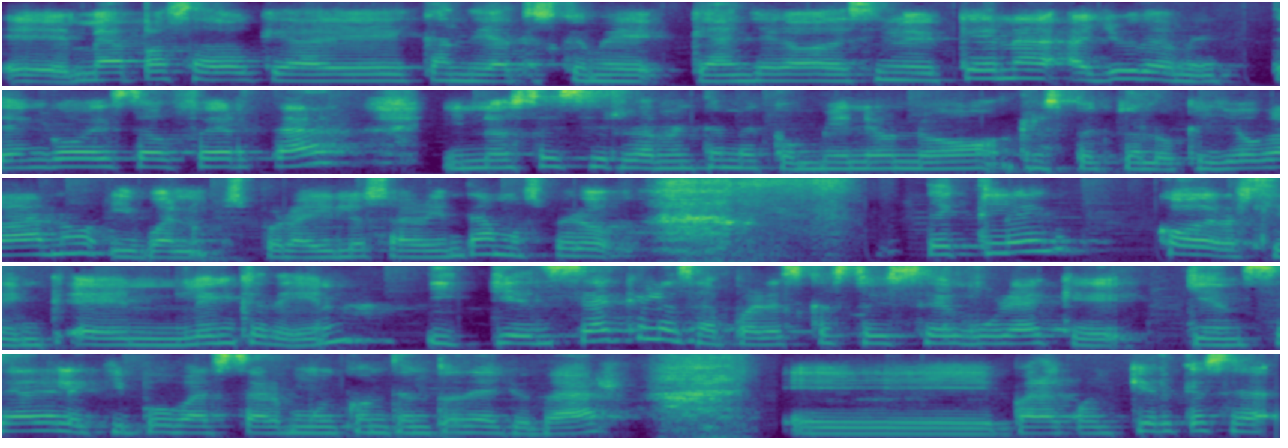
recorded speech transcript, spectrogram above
Eh, me ha pasado que hay candidatos que, me, que han llegado a decirme, Kena, ayúdame, tengo esta oferta y no sé si realmente me conviene o no respecto a lo que yo gano. Y bueno, pues por ahí los orientamos, pero tecleen CodersLink en LinkedIn y quien sea que les aparezca, estoy segura que quien sea del equipo va a estar muy contento de ayudar eh, para cualquier que sea,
